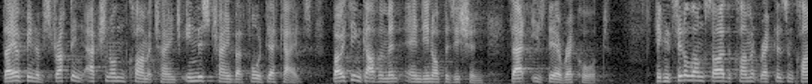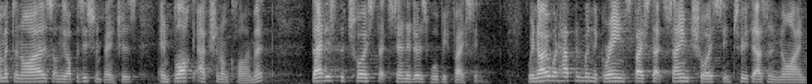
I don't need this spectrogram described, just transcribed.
they have been obstructing action on climate change in this chamber for decades, both in government and in opposition. That is their record. He can sit alongside the climate wreckers and climate deniers on the opposition benches and block action on climate. That is the choice that senators will be facing. We know what happened when the Greens faced that same choice in 2009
